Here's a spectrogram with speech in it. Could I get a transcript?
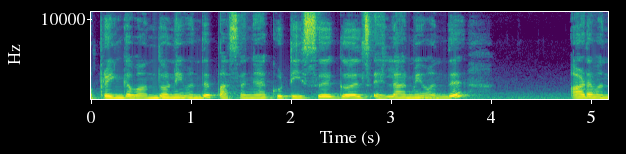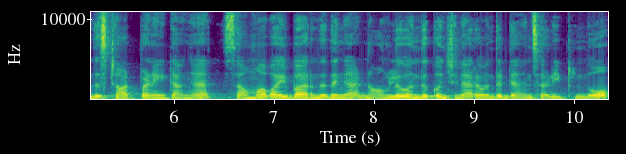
அப்புறம் இங்கே வந்தோடனே வந்து பசங்க குட்டீஸு கேர்ள்ஸ் எல்லாருமே வந்து ஆட வந்து ஸ்டார்ட் பண்ணிட்டாங்க. செம்ம வைபாக இருந்ததுங்க. நாங்களும் வந்து கொஞ்ச நேரம் வந்து டான்ஸ் ஆடிட்டு இருந்தோம்.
